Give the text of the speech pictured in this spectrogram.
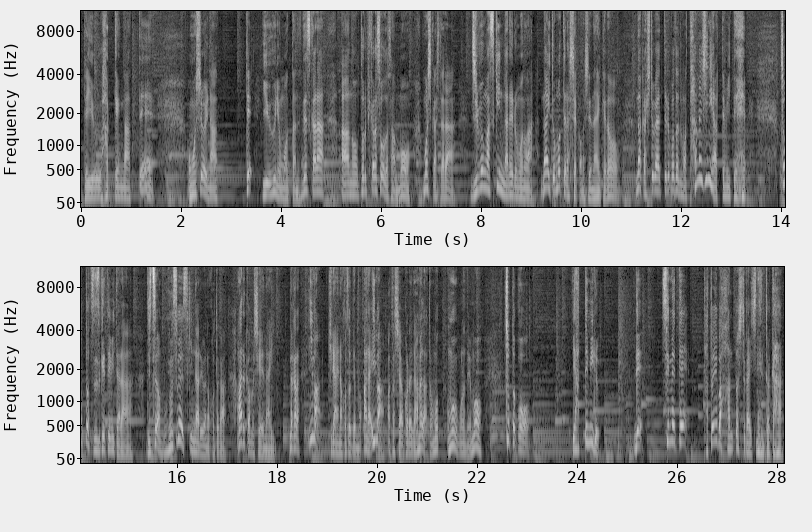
っていう発見があって面白いなってっていうふうに思ったんです。ですからあのトロピカルソーダさんももしかしたら自分が好きになれるものがないと思ってらっしゃるかもしれないけどなんか人がやってることでも試しにやってみてちょっと続けてみたら実はものすごい好きになるようなことがあるかもしれない。だから今嫌いなことでもあら今私はこれダメだと思うものでもちょっとこうやってみる。でせめて例えば半年とか1年とか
